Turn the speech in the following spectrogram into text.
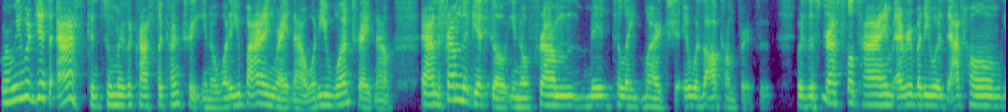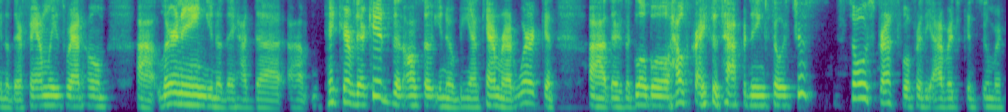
where we would just ask consumers across the country, you know, what are you buying right now? What do you want right now? And from the get go, you know, from mid to late March, it was all comfort food. It was a stressful time. Everybody was at home, you know, their families were at home uh, learning, you know, they had to um, take care of their kids and also, you know, be on camera at work. And uh, there's a global health crisis happening. So it's just so stressful for the average consumer.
